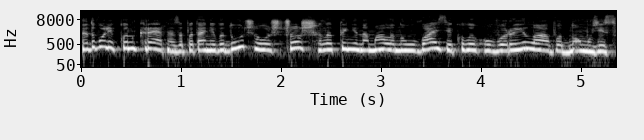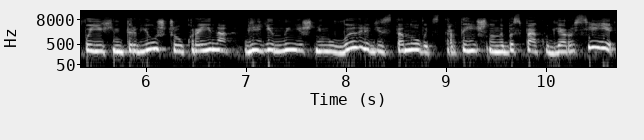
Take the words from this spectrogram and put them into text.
На доволі конкретне запитання ведучого, що ж Латиніна мала на увазі, коли говорила в одному зі своїх інтерв'ю, що Україна в її нинішньому вигляді становить стратегічну небезпеку для Росії.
